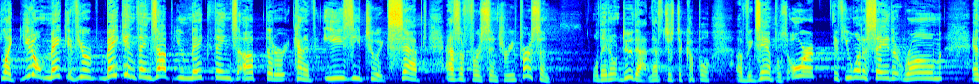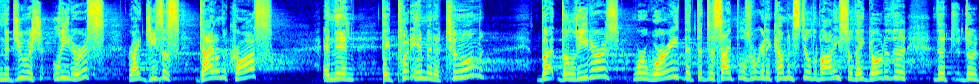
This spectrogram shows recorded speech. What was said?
like you don't make, if you're making things up, you make things up that are kind of easy to accept as a first century person. Well, they don't do that, and that's just a couple of examples. Or if you want to say that Rome and the Jewish leaders, right, Jesus died on the cross, and then they put him in a tomb, but the leaders were worried that the disciples were going to come and steal the body, so they go to the, the, the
